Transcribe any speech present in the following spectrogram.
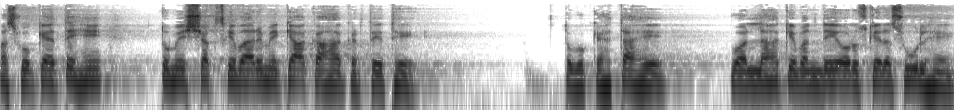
بس وہ کہتے ہیں، تم اس شخص کے بارے میں کیا کہا کرتے تھے؟ تو وہ کہتا ہے، وہ اللہ کے بندے اور اس کے رسول ہیں۔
